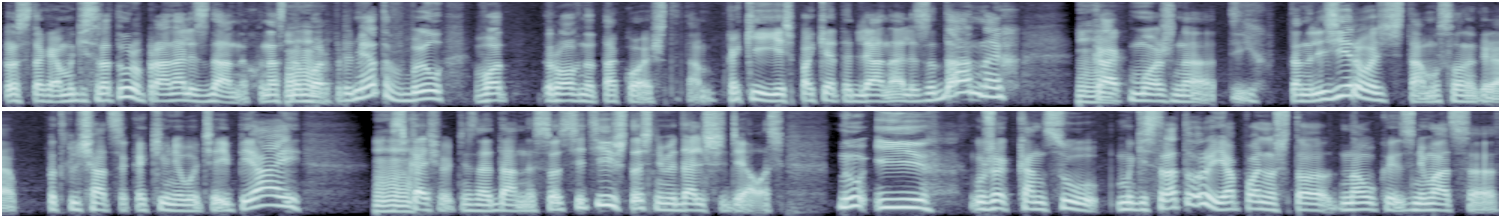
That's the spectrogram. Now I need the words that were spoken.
просто такая магистратура про анализ данных. У нас Ага. набор предметов был вот ровно такой, что там какие есть пакеты для анализа данных, как можно их анализировать, там, условно говоря, подключаться к каким-нибудь API, скачивать, не знаю, данные соцсети, что с ними дальше делать. Ну и уже к концу магистратуры я понял, что наукой заниматься,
